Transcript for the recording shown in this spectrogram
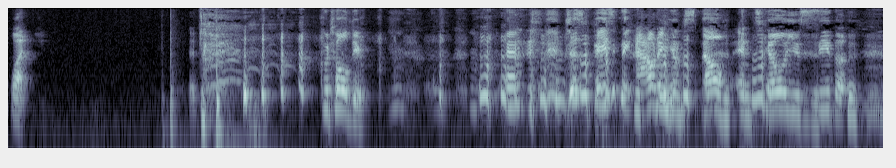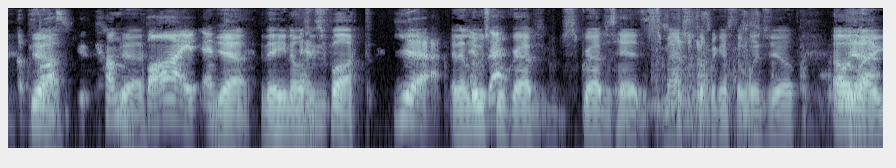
"What? Who told you?" And just basically outing himself until you see the, the Yeah. prostitute come Yeah. by, and yeah. And then he knows he's fucked. yeah, And then Louis that- grabs grabs his head and smashes up against the windshield. I was Yeah. like,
